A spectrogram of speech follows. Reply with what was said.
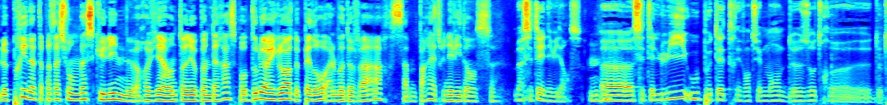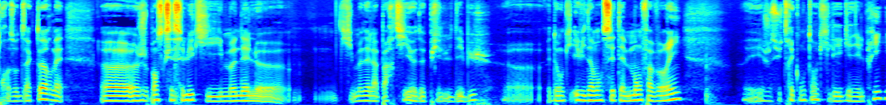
Le prix d'interprétation masculine revient à Antonio Banderas pour Douleur et gloire de Pedro Almodovar. Ça me paraît être une évidence. Bah, c'était une évidence. Mhm. Euh, c'était lui ou peut-être éventuellement deux autres, euh, deux trois autres acteurs, mais euh, je pense que c'est celui qui menait le, qui menait la partie depuis le début. Et donc évidemment c'était mon favori. Et je suis très content qu'il ait gagné le prix.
